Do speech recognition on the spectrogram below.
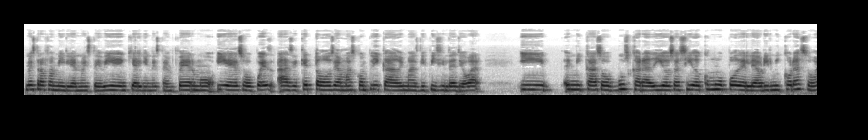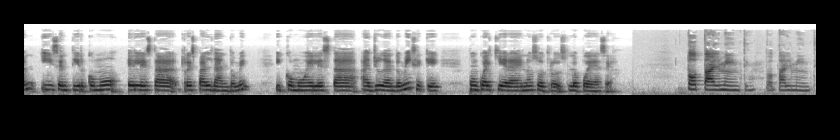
nuestra familia no esté bien, que alguien esté enfermo y eso pues hace que todo sea más complicado y más difícil de llevar. Y en mi caso, buscar a Dios ha sido como poderle abrir mi corazón y sentir como Él está respaldándome y como Él está ayudándome sé que con cualquiera de nosotros lo puede hacer. Totalmente, totalmente.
